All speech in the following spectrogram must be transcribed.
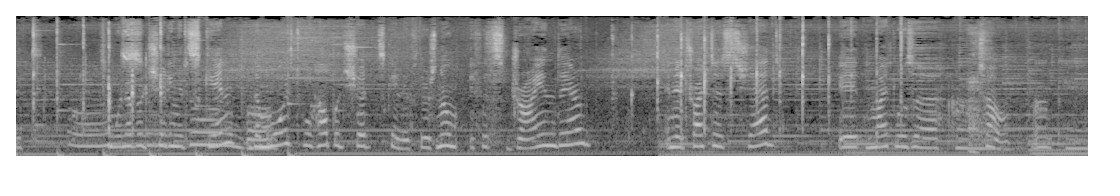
it. Oh, So whenever it's shedding its skin, the moist will help it shed its skin. If there's no, if it's dry in there, and it tries to shed, it might lose a oh. toe. Okay.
